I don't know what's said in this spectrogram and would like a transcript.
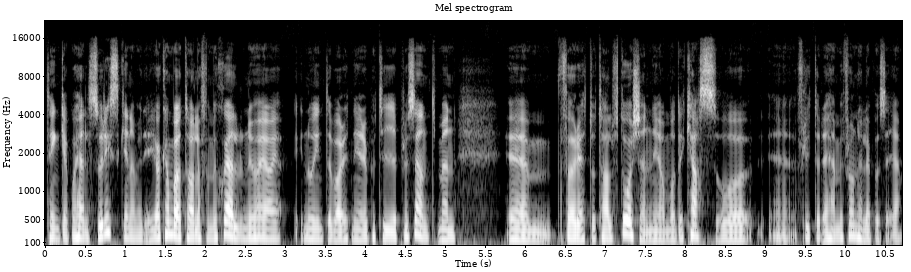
tänka på hälsoriskerna med det. Jag kan bara tala för mig själv. Nu har jag nog inte varit nere på 10% men ehm, för ett och ett halvt år sedan när jag mådde kass och eh, flyttade hemifrån höll jag på att säga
